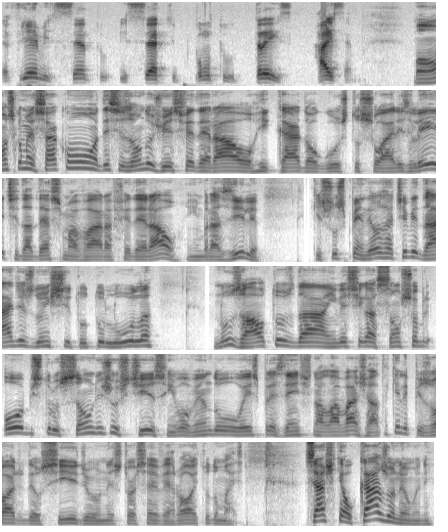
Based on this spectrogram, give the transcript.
FM 107.3. Raíssem. Bom, vamos começar com a decisão do juiz federal Ricardo Augusto Soares Leite, da 10ª Vara Federal, em Brasília, que suspendeu as atividades do Instituto Lula nos autos da investigação sobre obstrução de justiça envolvendo o ex-presidente na Lava Jato, aquele episódio de Elcídio, Nestor Cerveró e tudo mais. Você acha que é o caso, Neumann?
